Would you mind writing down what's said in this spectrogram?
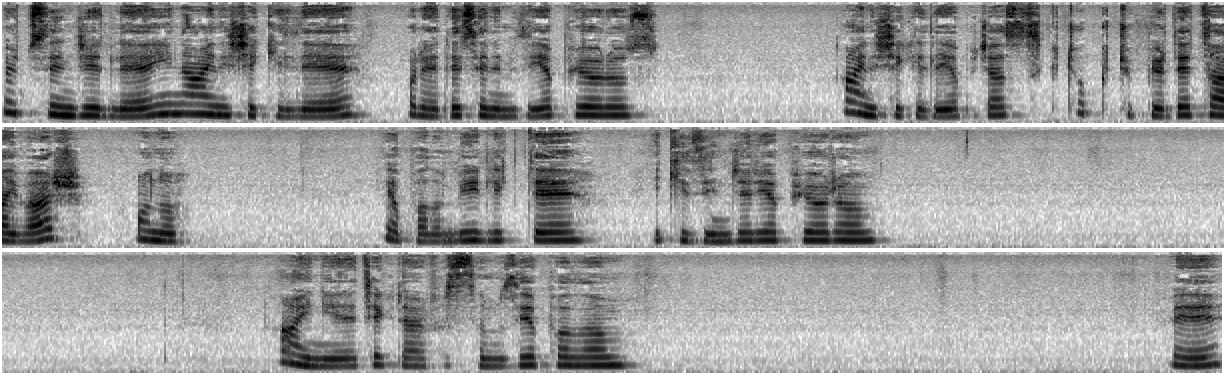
Üç zincirle yine aynı şekilde buraya desenimizi yapıyoruz. Aynı şekilde yapacağız. Çok küçük bir detay var. Onu yapalım birlikte. iki zincir yapıyorum. Aynı yere tekrar fıstığımızı yapalım. Ve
